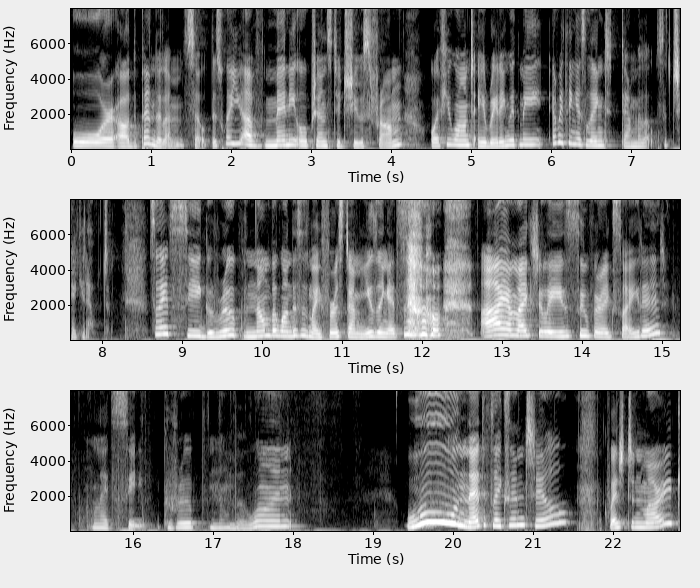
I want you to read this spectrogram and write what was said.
or uh, the pendulum. So this way you have many options to choose from. Or if you want a reading with me, everything is linked down below. So check it out. So let's see group number one. This is my first time using it, so I am actually super excited. Let's see group number one. Ooh, Netflix and chill? Question mark.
